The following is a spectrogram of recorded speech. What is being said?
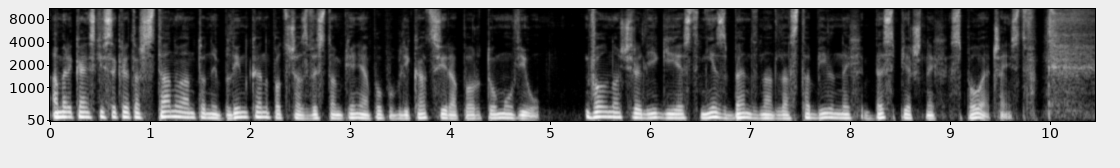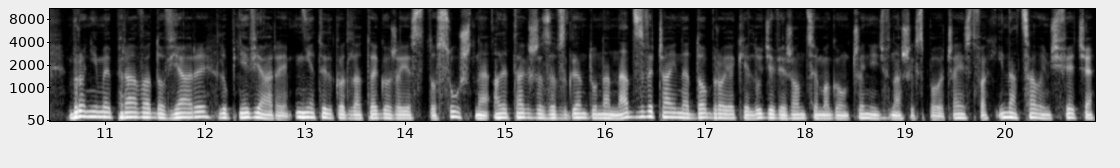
Amerykański sekretarz stanu Antony Blinken podczas wystąpienia po publikacji raportu mówił: Wolność religii jest niezbędna dla stabilnych, bezpiecznych społeczeństw. Bronimy prawa do wiary lub niewiary, nie tylko dlatego, że jest to słuszne, ale także ze względu na nadzwyczajne dobro, jakie ludzie wierzący mogą czynić w naszych społeczeństwach i na całym świecie,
